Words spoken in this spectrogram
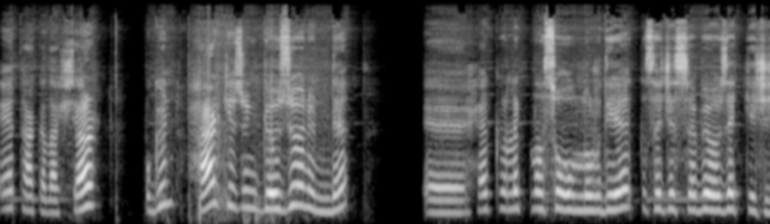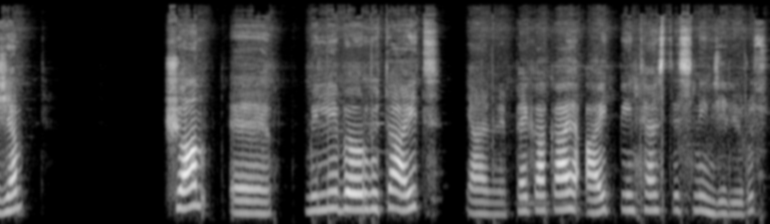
Evet arkadaşlar, bugün herkesin gözü önünde e, hackerlık nasıl olunur diye kısacası bir özet geçeceğim. Şu an e, milli bir örgüte ait yani PKK'ya ait bir internet sitesini inceliyoruz.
